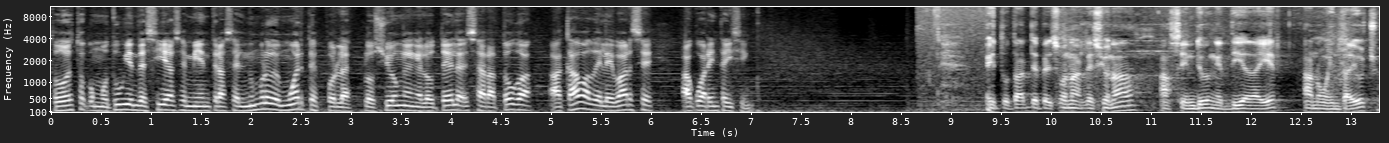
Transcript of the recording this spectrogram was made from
Todo esto, como tú bien decías, mientras el número de muertes por la explosión en el hotel Saratoga acaba de elevarse a 45. El total de personas lesionadas ascendió en el día de ayer a 98.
